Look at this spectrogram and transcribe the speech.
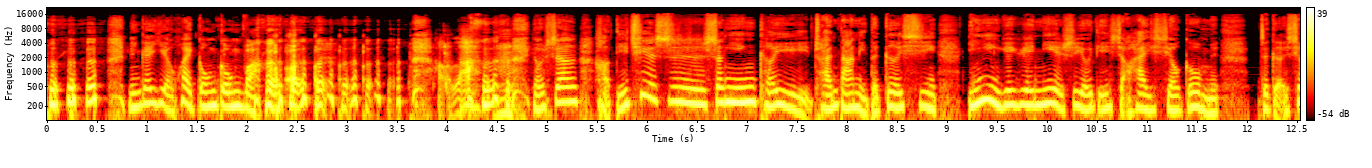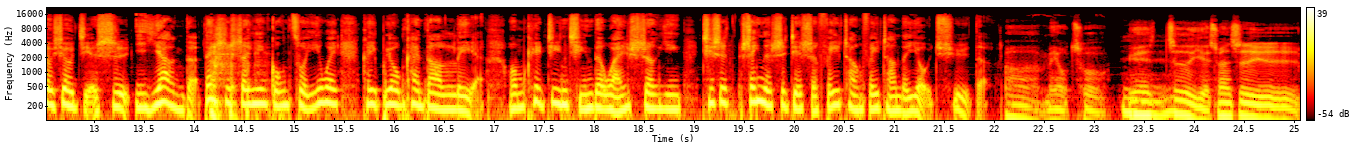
你应该演坏公公吧？好啦，永生好，的确是声音可以传达你的个性，隐隐约约你也是有点小害羞，跟我们这个秀秀姐是一样的。但是声音工作，因为可以不用看到脸，我们可以尽情的玩声音。其实声音的世界是非常非常的有趣的。啊、没有错，因为这也算是。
